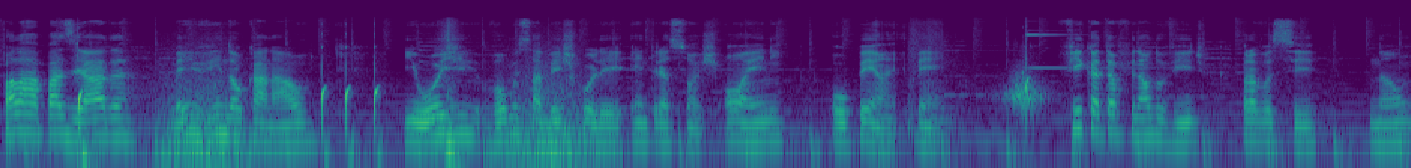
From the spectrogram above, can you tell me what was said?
Fala rapaziada, bem-vindo ao canal e hoje vamos saber escolher entre ações ON ou PN. Fica até o final do vídeo para você não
